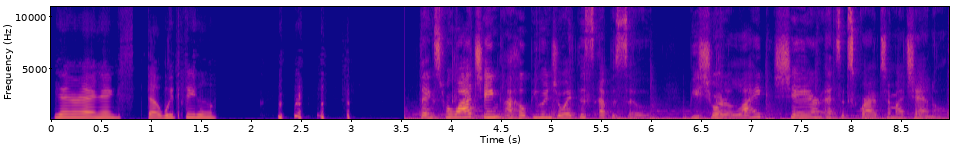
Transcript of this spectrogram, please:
Yeah, next, that we feel. Thanks for watching. I hope you enjoyed this episode. Be sure to like, share, and subscribe to my channel.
